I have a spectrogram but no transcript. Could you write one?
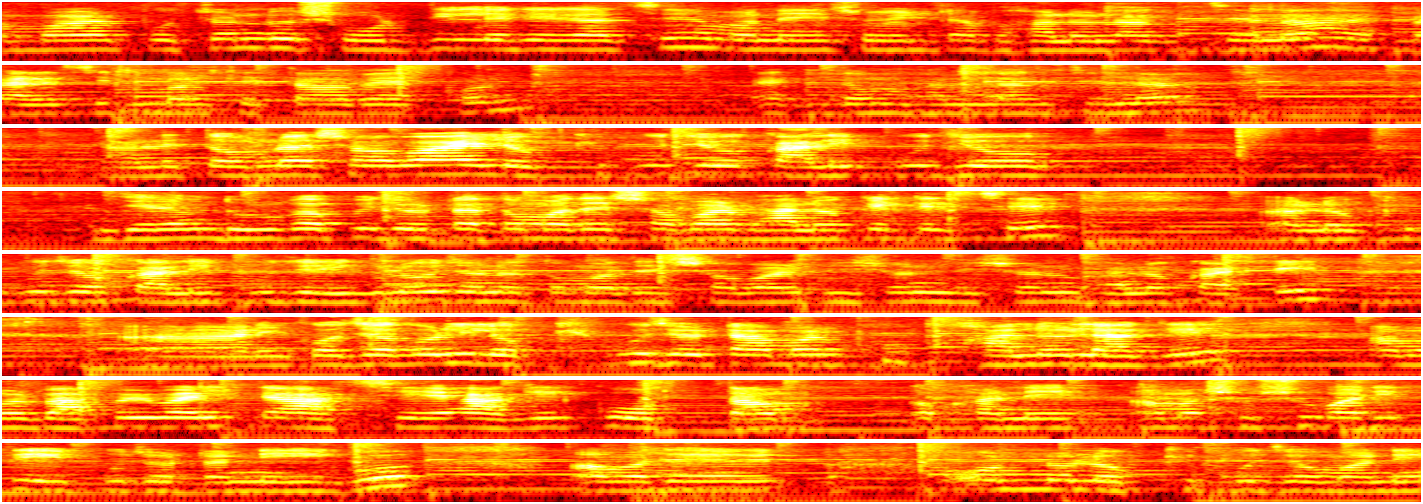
আমার প্রচণ্ড সর্দি লেগে গেছে মানে শরীরটা ভালো লাগছে না প্যারাসিটামল খেতে হবে এখন, একদম ভালো লাগছে না। তাহলে তোমরা সবাই লক্ষ্মী পুজো, কালী পুজো যেরকম দুর্গা পুজোটা তোমাদের সবার ভালো কেটেছে লক্ষ্মী পুজো, কালী পুজো এগুলোও যেন তোমাদের সবার ভীষণ ভীষণ ভালো কাটে। আর এই কোজাগরি লক্ষ্মী পুজোটা আমার খুব ভালো লাগে। আমার বাপের বাড়িতে আছে, আগে করতাম। ওখানে আমার শ্বশুরবাড়িতে এই পুজোটা নেই গো। আমাদের অন্য লক্ষ্মী পুজো মানে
